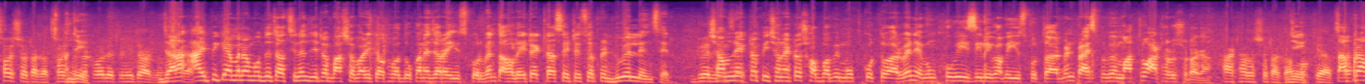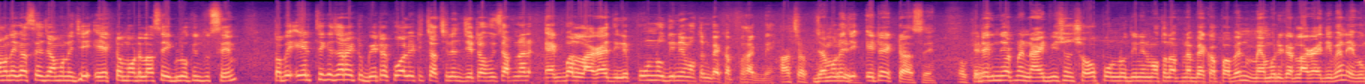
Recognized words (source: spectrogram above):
ছয়শো টাকা ছয়শো। টাকা হলে পারবেন। যারা আইপি ক্যামেরার মধ্যে চাচ্ছিলেন যেটা বাসা বাড়িতে অথবা দোকানে যারা ইউজ করবেন তাহলে এটা একটা আছে এটা হচ্ছে আপনার ডুয়েল লেন্সের সামনে একটা পিছনে একটা সবভাবে মুভ করতে পারবেন এবং খুবই ইজিলি ভাবে ইউজ করতে পারবেন। প্রাইস পাবে মাত্র আঠারোশো টাকা। আঠারোশো টাকা ওকে আচ্ছা। তারপরে আমাদের কাছে যেমন এই যে একটা মডেল আছে এগুলো কিন্তু সেম তবে এর থেকে যারা একটু বেটার কোয়ালিটি চাচ্ছিলেন যেটা হচ্ছে আপনার একবার লাগাই দিলে পনেরো দিনের মতন ব্যাকআপ থাকবে। আচ্ছা যেমন এই যে এটা একটা আছে। এটা কিন্তু আপনার নাইট ভিশন সহ পনেরো দিনের মতন আপনার ব্যাকআপ পাবেন। মেমোরি কার্ড লাগাই দিবেন এবং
